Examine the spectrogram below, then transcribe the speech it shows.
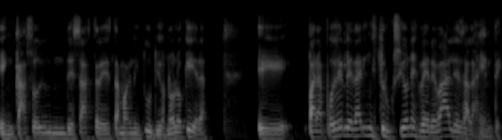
en caso de un desastre de esta magnitud, Dios no lo quiera, eh, para poderle dar instrucciones verbales a la gente?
